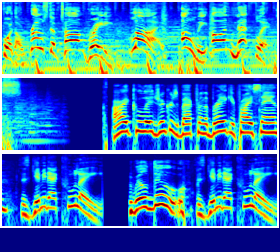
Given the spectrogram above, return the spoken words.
for the Roast of Tom Brady, live only on Netflix. All right, Kool Aid drinkers, back from the break. You're probably saying, Just give me that Kool Aid. Will do. Just give me that Kool Aid.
